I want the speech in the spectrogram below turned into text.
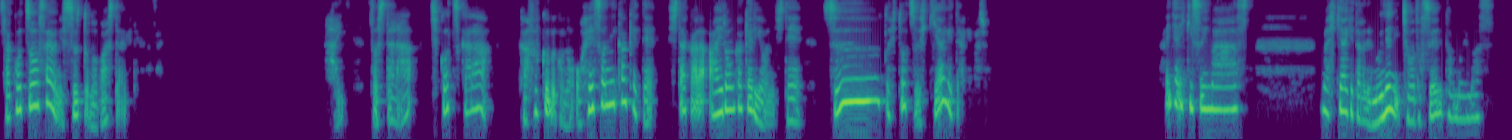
鎖骨を左右にスッと伸ばしてあげてください。はい。そしたら、恥骨から下腹部、このおへそにかけて、下からアイロンかけるようにして、スーッと一つ引き上げてあげましょう。はい、では息吸います。今引き上げたらで胸にちょうど吸えると思います。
